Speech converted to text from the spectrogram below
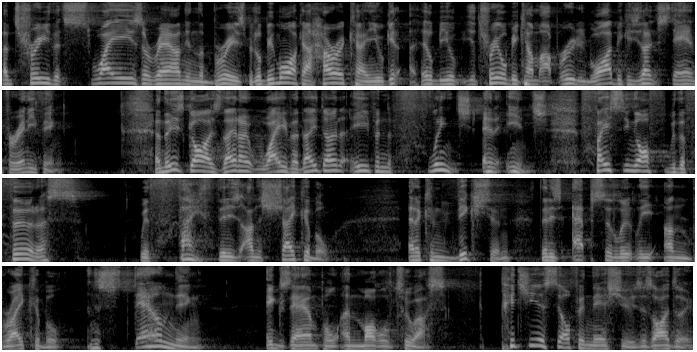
a tree that sways around in the breeze, but it'll be more like a hurricane. You'll get, it'll be, your tree will become uprooted. Why? Because you don't stand for anything. And these guys, they don't waver, they don't even flinch an inch, facing off with a furnace with faith that is unshakable and a conviction that is absolutely unbreakable. An astounding example and model to us. Picture yourself in their shoes as I do.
